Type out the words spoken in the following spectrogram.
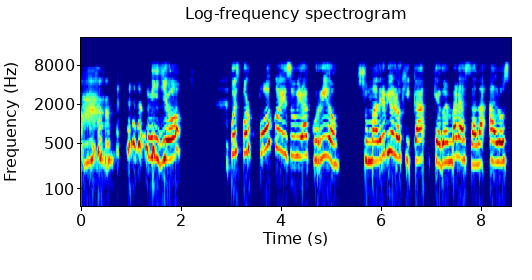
Ni yo. Pues por poco eso hubiera ocurrido. Su madre biológica quedó embarazada a los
